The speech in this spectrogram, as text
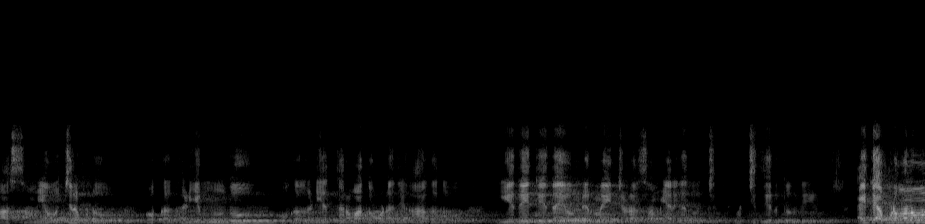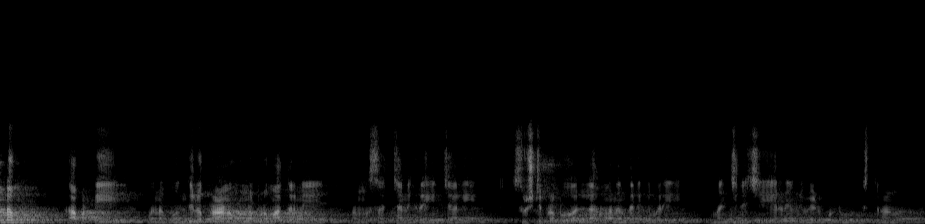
ఆ సమయం వచ్చినప్పుడు ఒక గడియ ముందు ఒక గడియ తర్వాత కూడా అది ఆగదు. ఏదైతే దైవం నిర్ణయించడం సమయానికి అది వచ్చి వచ్చి తీరుతుంది. అయితే అప్పుడు మనం ఉండము కాబట్టి మన బంధువుల ప్రాణం ఉన్నప్పుడు మాత్రమే మనం సత్యాన్ని గ్రహించాలి. సృష్టి ప్రభు అల్లాహ్ మనందరికీ మరి మంచిని చేయాలని నేను వేడుకుంటూ ముగిస్తున్నాను.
